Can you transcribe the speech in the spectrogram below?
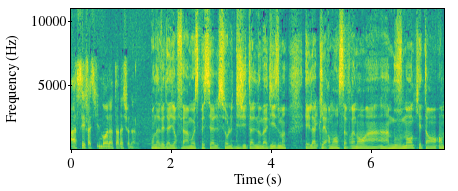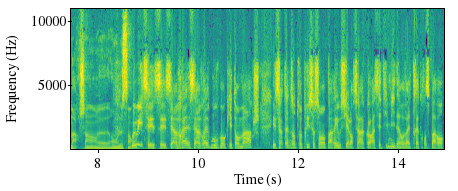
assez facilement à l'international. On avait d'ailleurs fait un mois spécial sur le digital nomadisme et là clairement c'est vraiment un, un, mouvement qui est en, en marche, hein, euh, on le sent. Oui, oui, c'est un vrai, un vrai mouvement qui est en marche et certaines entreprises se sont emparées aussi. Alors c'est encore assez timide, hein, on va être très transparent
